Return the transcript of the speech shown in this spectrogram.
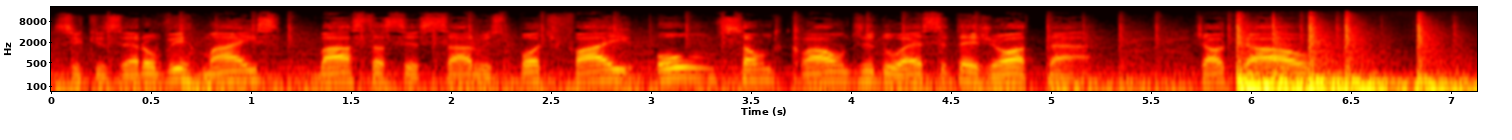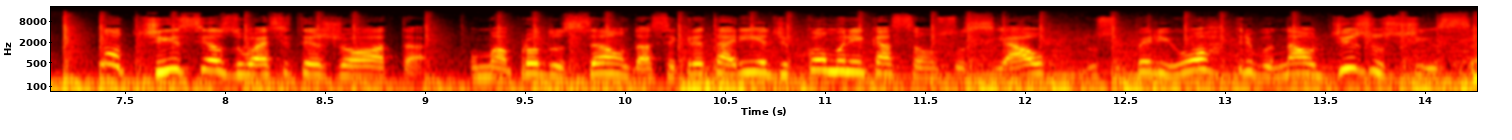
Se quiser ouvir mais, basta acessar o Spotify ou o SoundCloud do STJ. Tchau, tchau. Notícias do STJ, uma produção da Secretaria de Comunicação Social do Superior Tribunal de Justiça.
